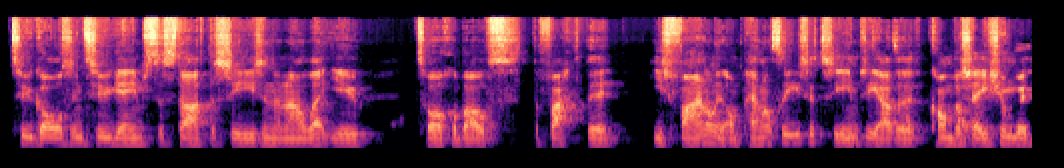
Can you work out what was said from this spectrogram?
Two goals in two games to start the season. And I'll let you talk about the fact that he's finally on penalties, it seems. He had a conversation with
